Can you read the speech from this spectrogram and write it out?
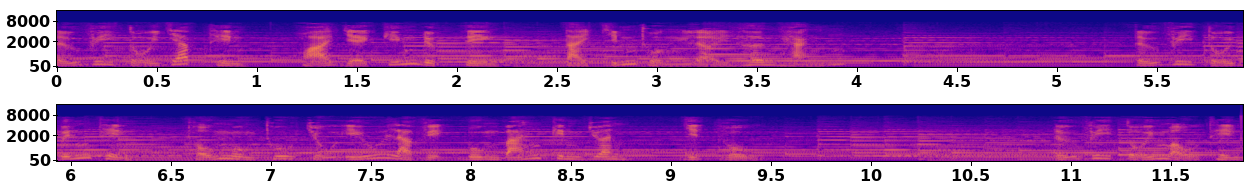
Tử vi tuổi giáp thìn, hỏa dễ kiếm được tiền, tài chính thuận lợi hơn hẳn. Tử vi tuổi bính thìn, thổ nguồn thu chủ yếu là việc buôn bán kinh doanh, dịch vụ. Tử vi tuổi mậu thìn,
